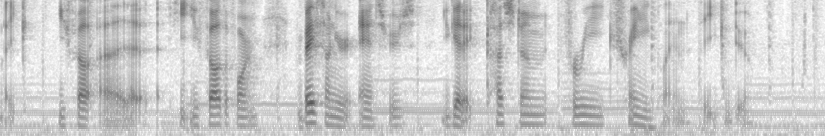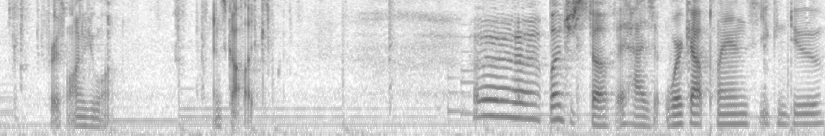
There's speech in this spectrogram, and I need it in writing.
like you fill uh, he, you fill out the form and based on your answers you get a custom free training plan that you can do for as long as you want. And it's got like a bunch of stuff. It has workout plans you can do.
